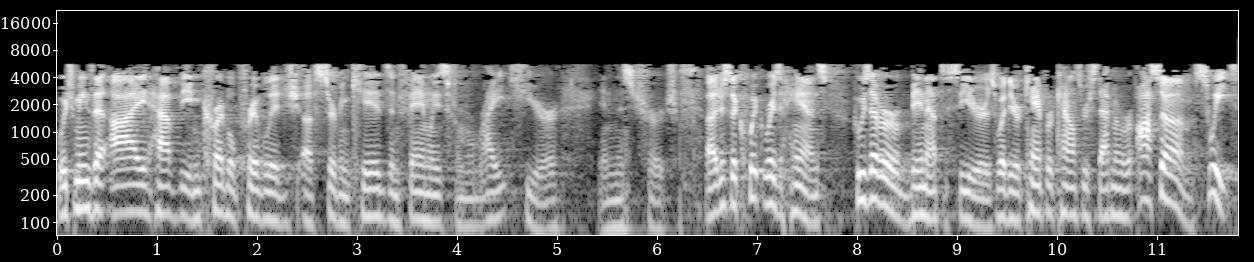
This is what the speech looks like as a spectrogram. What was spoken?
which means that I have the incredible privilege of serving kids and families from right here in this church. Uh, just a quick raise of hands. Who's ever been out to Cedars? Whether you're a camper, counselor, staff member, awesome, sweet.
